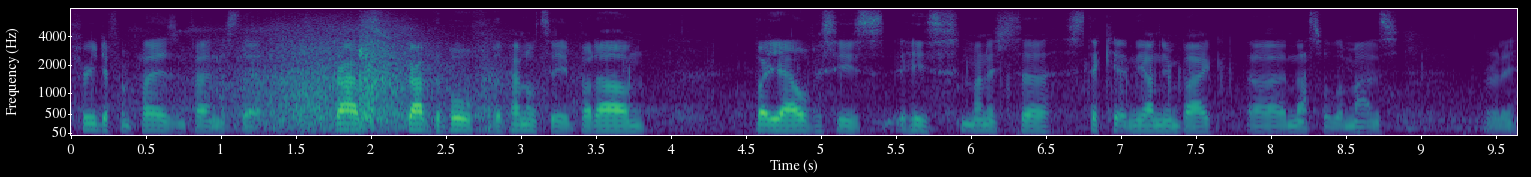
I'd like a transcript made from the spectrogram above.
three different players in fairness that grabbed grabbed the ball for the penalty. But um, but yeah, obviously he's he's managed to stick it in the onion bag, uh, and that's all that matters, really.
